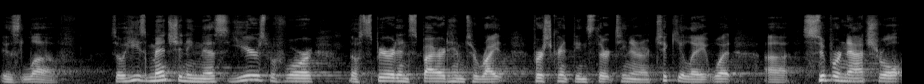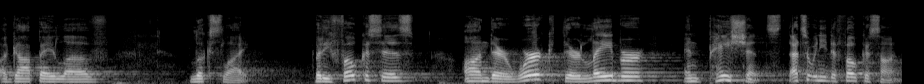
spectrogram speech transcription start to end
is love. So he's mentioning this years before the Spirit inspired him to write 1 Corinthians 13 and articulate what uh, supernatural agape love looks like. But he focuses on their work, their labor, and patience. That's what we need to focus on.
